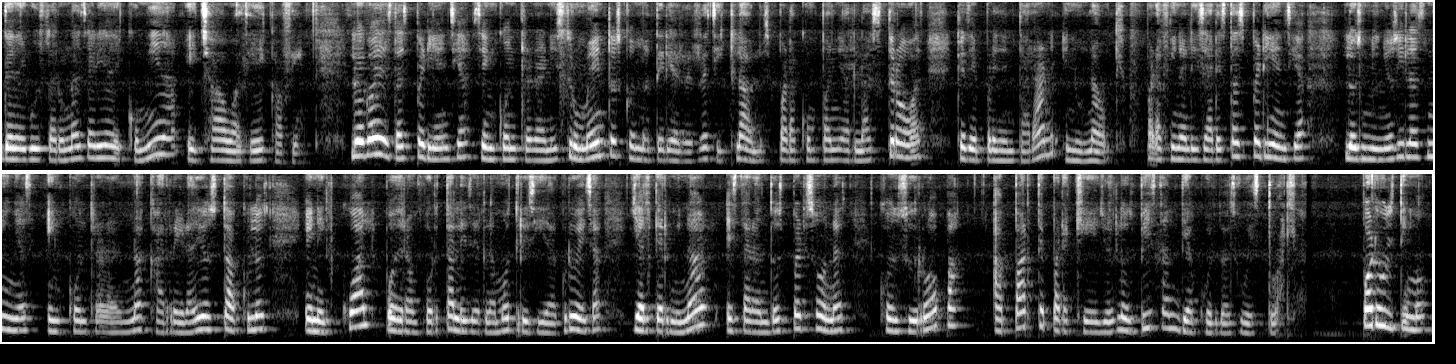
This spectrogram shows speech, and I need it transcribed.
de degustar una serie de comida hecha a base de café. Luego de esta experiencia se encontrarán instrumentos con materiales reciclables para acompañar las trovas que se presentarán en un audio. Para finalizar esta experiencia, los niños y las niñas encontrarán una carrera de obstáculos en el cual podrán fortalecer la motricidad gruesa y al terminar estarán dos personas con su ropa aparte para que ellos los vistan de acuerdo a su vestuario. Por último,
